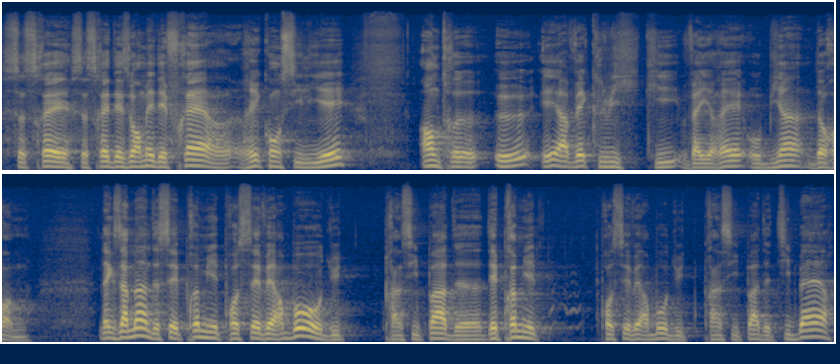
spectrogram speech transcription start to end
ce, serait, ce serait désormais des frères réconciliés entre eux et avec lui, qui veilleraient au bien de Rome. L'examen de ces premiers procès-verbaux du principat des premiers procès-verbaux du principat de Tibère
